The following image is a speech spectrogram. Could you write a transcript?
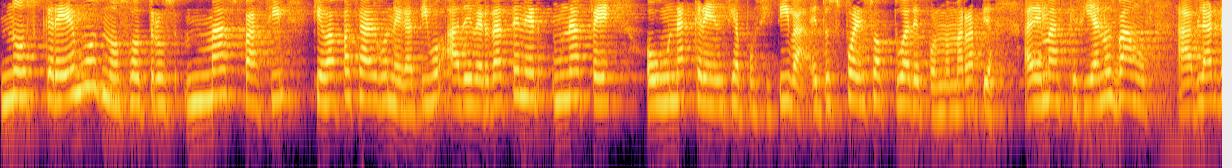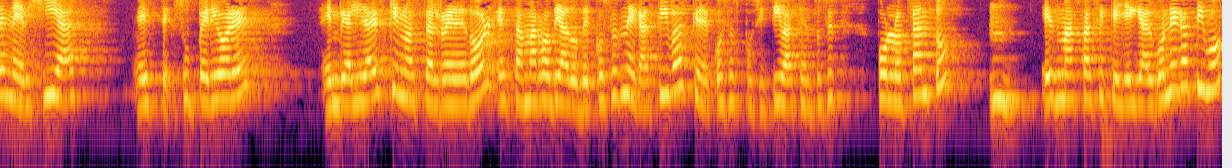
nos creemos nosotros más fácil que va a pasar algo negativo a de verdad tener una fe o una creencia positiva. Entonces por eso actúa de forma más rápida. Además que si ya nos vamos a hablar de energías, este, superiores, en realidad es que nuestro alrededor está más rodeado de cosas negativas que de cosas positivas. Entonces, por lo tanto, es más fácil que llegue algo negativo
